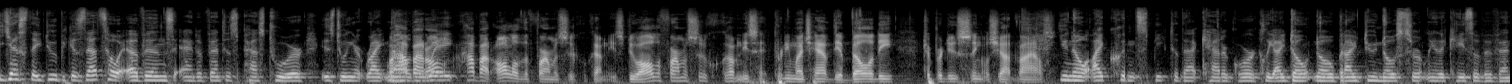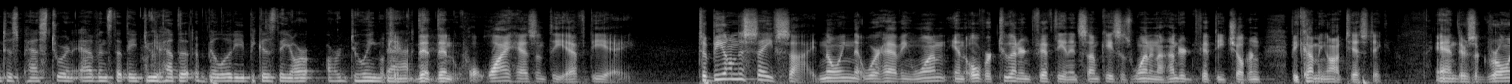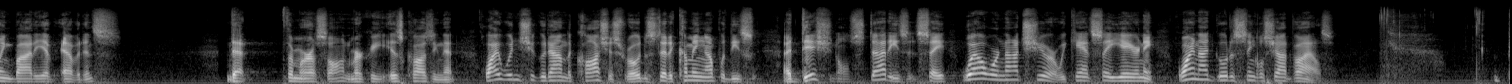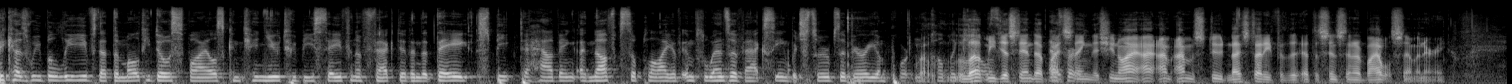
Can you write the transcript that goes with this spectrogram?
Yes, they do, because that's how Evans and Aventis Pasteur is doing it right Well, now. how about, all, how about all of the pharmaceutical companies? Do all the pharmaceutical companies pretty much have the ability to produce single shot vials? You know, I couldn't speak to that categorically. I don't know, but I do know certainly in the case of Aventis, Pasteur, and Evans that they do Okay. have that ability because they are, are doing Okay, that. then, then why hasn't the FDA to be on the safe side, knowing that we're having one in over 250 and in some cases one in 150 children becoming autistic. And there's a growing body of evidence that thimerosal and mercury is causing that. Why wouldn't you go down the cautious road instead of coming up with these additional studies that say, well, we're not sure, we can't say yay or nay? Why not go to single shot vials? Because we believe that the multi-dose vials continue to be safe and effective and that they speak to having enough supply of influenza vaccine, which serves a very important well, public let me just end up by effort. saying this. You know, I, am a student. I studied for the, at the Cincinnati Bible Seminary.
